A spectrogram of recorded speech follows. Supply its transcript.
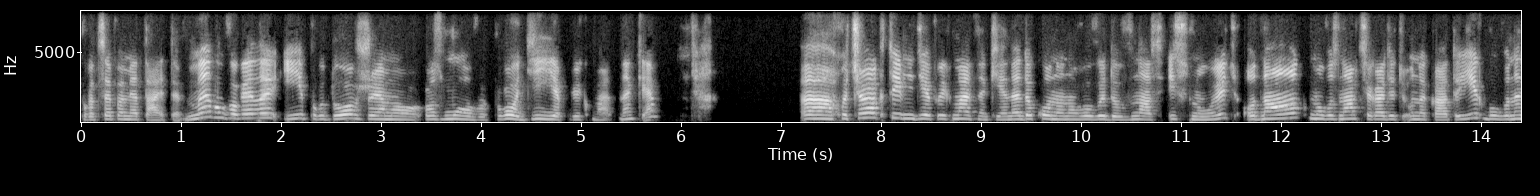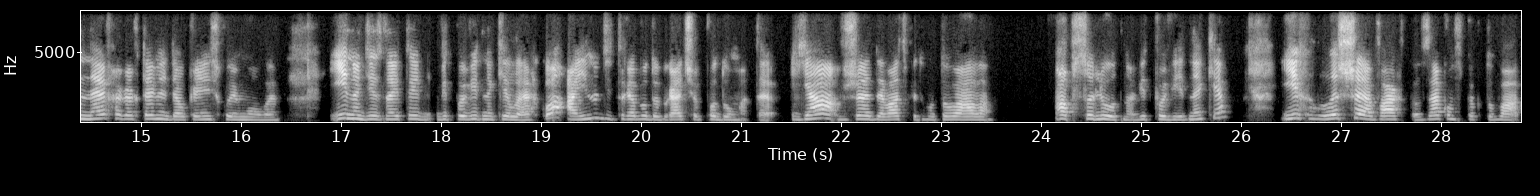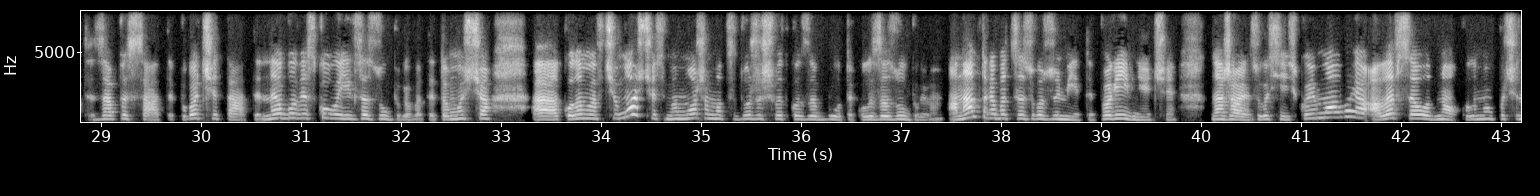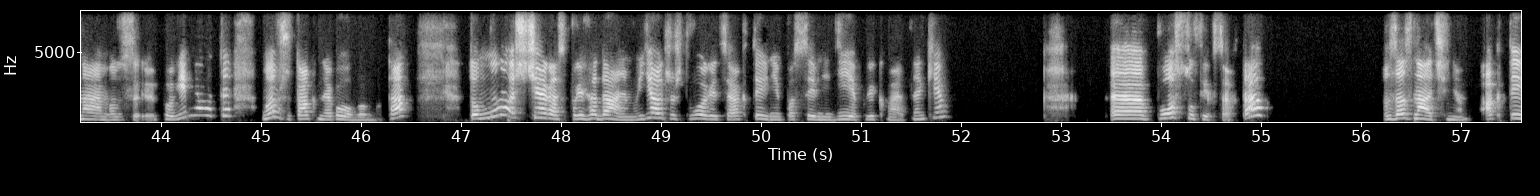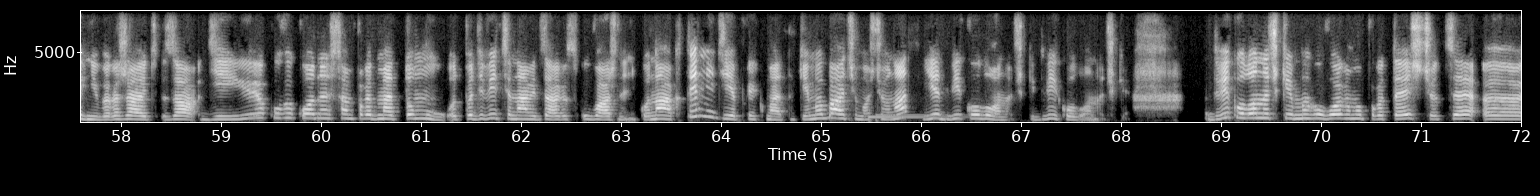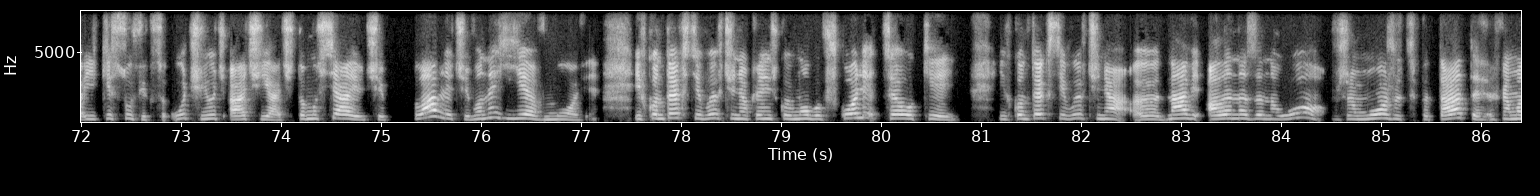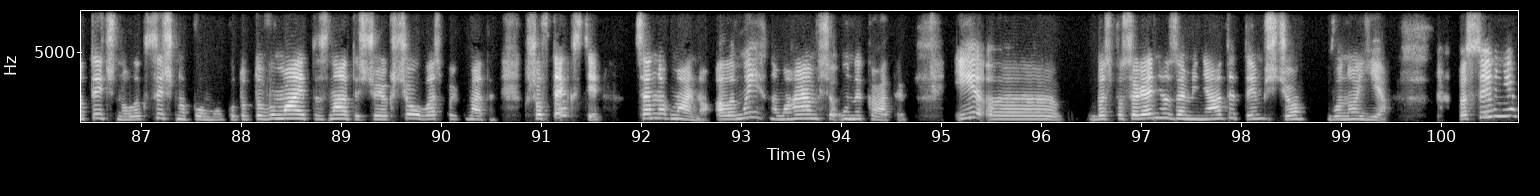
про це пам'ятайте. Ми говорили і продовжуємо розмови про дієприкметники. Е, Хоча активні дієприкметники недоконаного виду в нас існують, однак мовознавці радять уникати їх, бо вони не характерні для української мови. Іноді знайти відповідники легко, а іноді треба добряче подумати. Я вже для вас підготувала абсолютно відповідники. Їх лише варто законспектувати, записати, прочитати, не обов'язково їх зазубрювати, тому що е, коли ми вчимо щось, ми можемо це дуже швидко забути, коли зазубрюємо. А нам треба це зрозуміти, порівнюючи, на жаль, з російською мовою, але все одно, коли ми починаємо е, порівнювати, ми вже так не робимо. Так? Тому ще раз пригадаємо, як же ж творяться активні пасивні дієприкметники е, по суфіксах, так? За значенням активні виражають за дією, яку виконує сам предмет. Тому, от подивіться навіть зараз уважненько на активні дієприкметники. Ми бачимо, що у нас є дві колоночки. Дві колоночки. Дві колоночки ми говоримо про те, що це е, які суфікси уч, юч, ач, яч. Тому сяючі, плавлячі, вони є в мові. І в контексті вивчення української мови в школі це окей. І в контексті вивчення е, навіть, але на ЗНО вже можуть спитати граматичну, лексичну помилку. Тобто ви маєте знати, що якщо у вас прикмети, якщо в тексті, це нормально, але ми їх намагаємося уникати. І е, безпосередньо заміняти тим, що воно є. Пасивні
